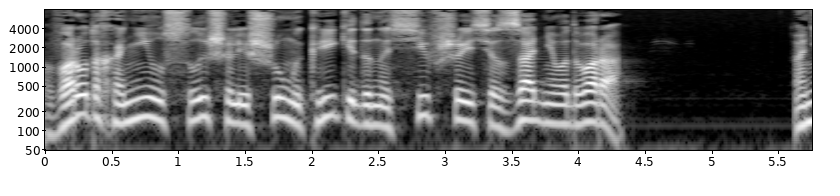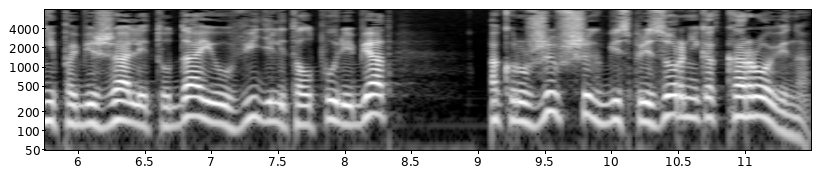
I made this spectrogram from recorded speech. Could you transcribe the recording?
В воротах они услышали шум и крики, доносившиеся с заднего двора. Они побежали туда и увидели толпу ребят — окруживших беспризорника Коровина.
